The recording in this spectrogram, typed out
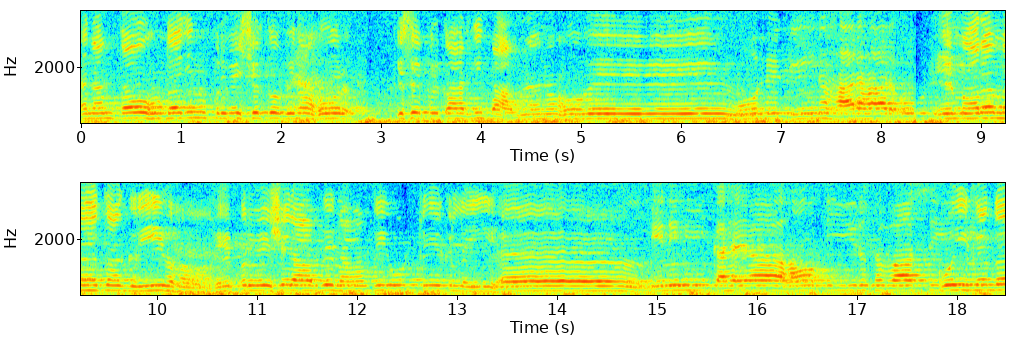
ਆਨੰਦ ਤਾਂ ਉਹ ਹੁੰਦਾ ਜਿਹਨੂੰ ਪਰਮੇਸ਼ਰ ਤੋਂ ਬਿਨਾ ਹੋਰ ਕਿਸੇ ਪ੍ਰਕਾਰ ਦੀ ਭਾਵਨਾ ਨਾ ਹੋਵੇ। ਮੋਹਿ ਹਰ ਹਰ ਓਟ ਇਹ ਮਾਰਾ ਮੈਂ ਤਾਂ ਗਰੀਬ ਹਾਂ। ਇਹ ਪਰਮੇਸ਼ਰ ਆਪ ਦੇ ਨਾਮ ਦੀ ਓਟ ਟੇਕ ਲਈ ਹੈ। ਇਨਹੀ ਕਹਿਆ ਹਉ ਤੀਰਥ ਵਾਸੀ। ਕੋਈ ਕਹਿੰਦਾ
